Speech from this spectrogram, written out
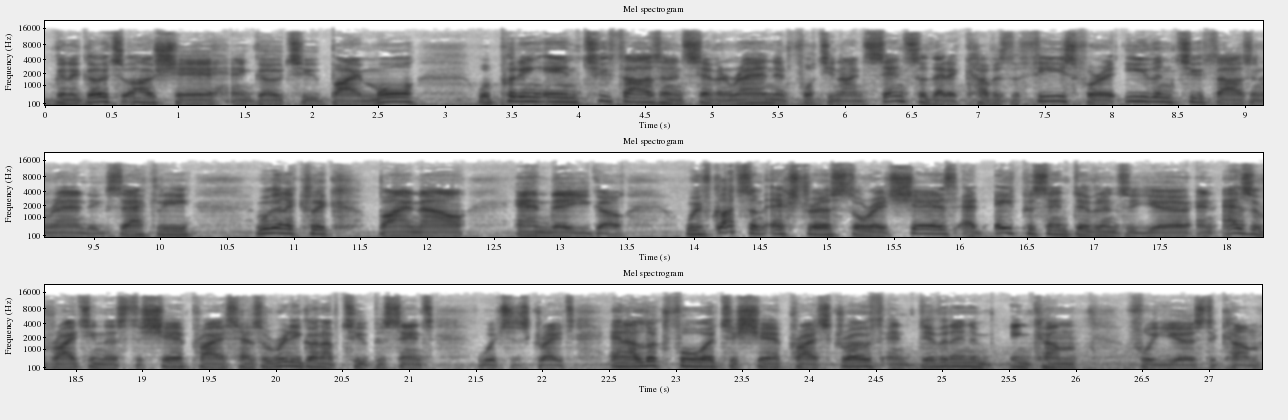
We're going to go to our share and go to buy more. We're putting in 2007 Rand and 49 cents so that it covers the fees for an even 2000 Rand exactly. We're going to click buy now and there you go. We've got some extra Stor-Age shares at 8% dividends a year, and as of writing this, the share price has already gone up 2%, which is great. And I look forward to share price growth and dividend income for years to come.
